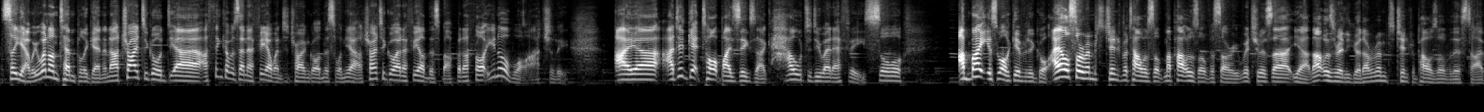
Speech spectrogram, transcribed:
so yeah, we went on Temple again, and I tried to go, uh, I think I was NFE I went to try and go on this one. Yeah, I tried to go NFE on this map, but I thought, you know what, actually? I, uh, I did get taught by Zigzag how to do NFE, so I might as well give it a go. I also remember to change my towers over, my powers over, sorry, which was, uh, yeah, that was really good. I remember to change my powers over this time.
